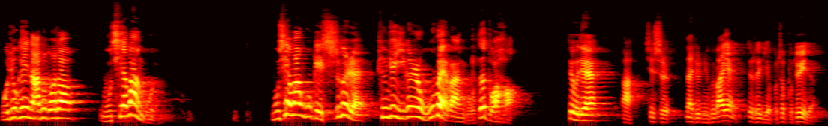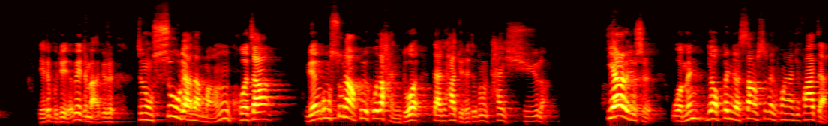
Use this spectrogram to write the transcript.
我就可以拿出多少？五千万股了。五千万股给十个人，平均一个人五百万股，这多好，对不对？啊，其实那就你会发现，这是也不是不对的。也是不对的，为什么？就是这种数量的盲目扩张，员工数量会获得很多，但是他觉得这个东西太虚了。第二个就是我们要奔着上市那个方向去发展。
